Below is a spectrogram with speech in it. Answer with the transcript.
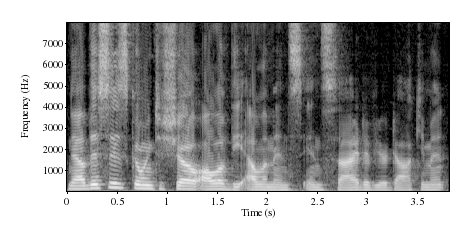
Now this is going to show all of the elements inside of your document.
